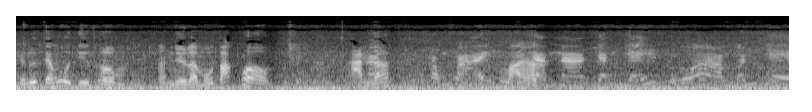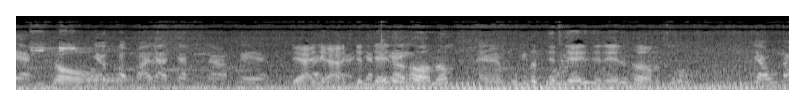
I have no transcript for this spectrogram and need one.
Cái nước chấm của chị thơm, hình như là màu tắc phải không? Hạnh đó. không phải Không phải hả? chanh à, chanh giấy của à, bến tre chứ không phải là chanh à, kia Dạ dạ, chanh giấy nó thơm lắm. Em em cũng thích chanh giấy chanh giấy nó thơm. dầu nó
